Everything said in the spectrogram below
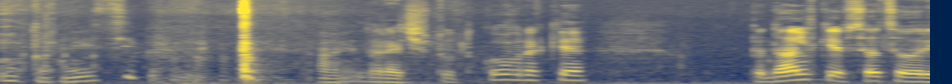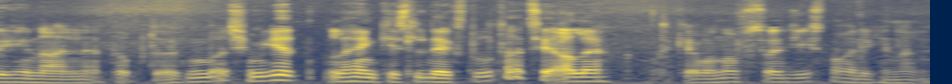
моторний відсік. А, до речі, тут коврики, педальки, все це оригінальне. Тобто, як ми бачимо, є легенькі сліди експлуатації, але таке воно все дійсно оригінальне.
